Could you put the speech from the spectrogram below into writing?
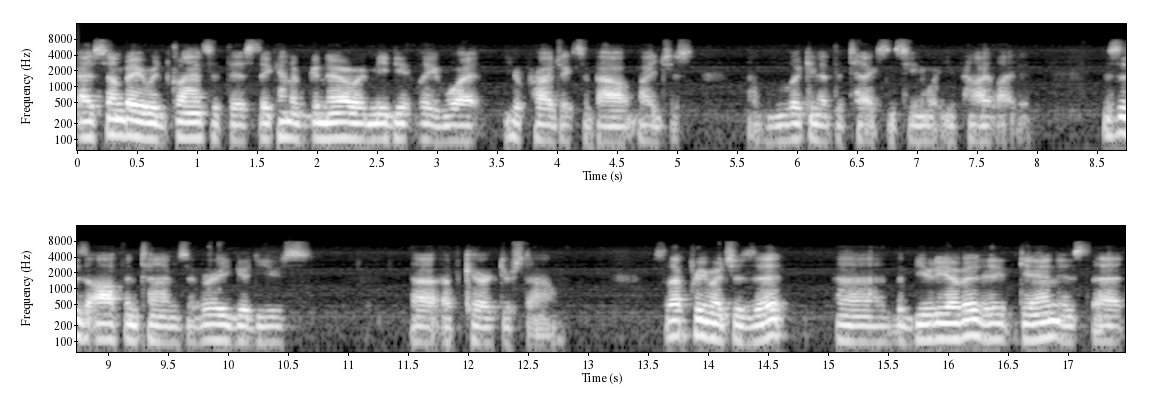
as somebody would glance at this, they kind of know immediately what your project's about by just um, looking at the text and seeing what you've highlighted. This is oftentimes a very good use uh, of character style. So that pretty much is it. Uh, the beauty of it, again, is that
